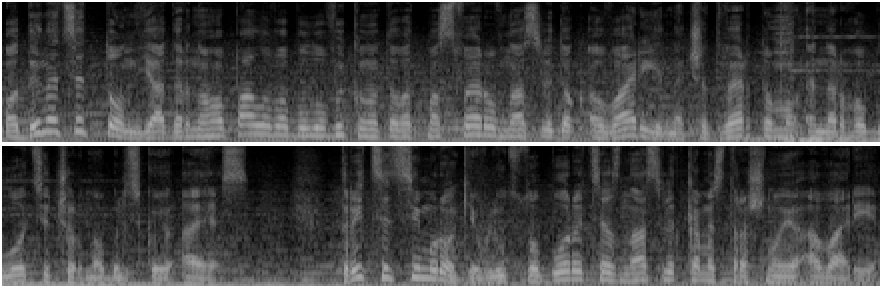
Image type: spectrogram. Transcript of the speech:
11 тонн ядерного палива було виконано в атмосферу внаслідок аварії на четвертому енергоблоці Чорнобильської АЕС. 37 років людство бореться з наслідками страшної аварії.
